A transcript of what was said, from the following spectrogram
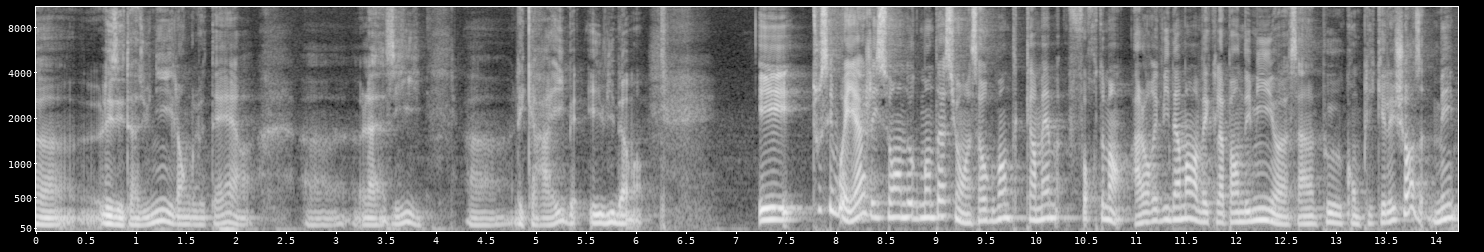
Euh, les États-Unis, l'Angleterre, l'Asie, les Caraïbes, évidemment. Et tous ces voyages, ils sont en augmentation, hein, ça augmente quand même fortement. Alors évidemment, avec la pandémie, ça a un peu compliqué les choses, mais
